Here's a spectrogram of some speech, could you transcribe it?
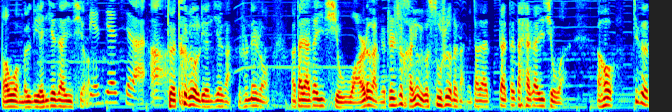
把我们连接在一起了。连接起来啊！对，特别有连接感，就是那种啊、呃大家在一起玩的感觉，真是很有一个宿舍的感觉，大家大大大家在一起玩，然后这个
